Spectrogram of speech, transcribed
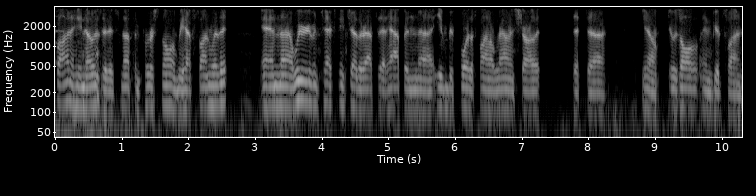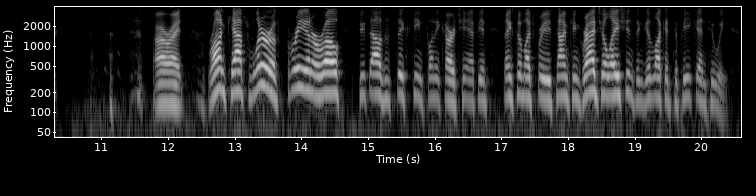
fun, and he knows that it's nothing personal, and we have fun with it and uh, we were even texting each other after that happened, uh, even before the final round in Charlotte. That uh, you know, it was all in good fun. all right, Ron Capps, winner of three in a row, 2016 Funny Car champion. Thanks so much for your time. Congratulations and good luck at Topeka in two weeks.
